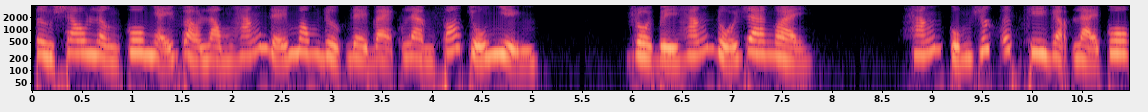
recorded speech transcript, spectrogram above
Từ sau lần cô nhảy vào lòng hắn để mong được đề bạc làm phó chủ nhiệm. Rồi bị hắn đuổi ra ngoài. Hắn cũng rất ít khi gặp lại cô.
